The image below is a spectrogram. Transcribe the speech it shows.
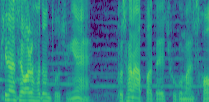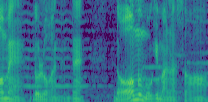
피난 생활을 하던 도중에 부산 앞바다의 조그만 섬에 놀러 갔는데 너무 목이 말라서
